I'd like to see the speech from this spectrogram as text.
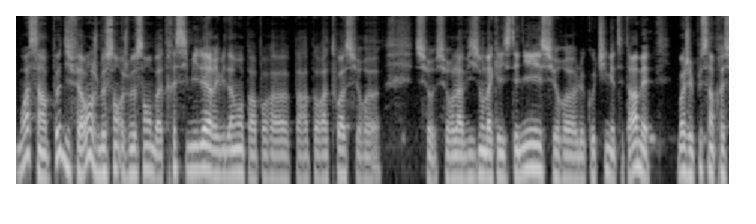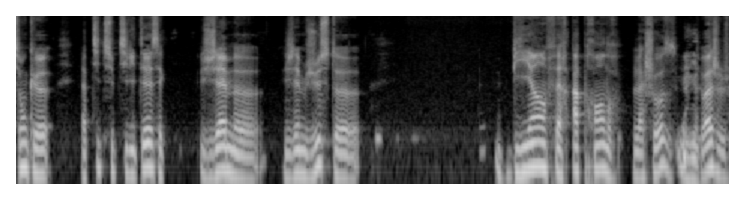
moi, c'est un peu différent. Je me sens, je me sens bah, très similaire, évidemment, par rapport à, par rapport à toi sur, euh, sur, sur la vision de la calisthénie, sur euh, le coaching, etc. Mais moi, j'ai plus l'impression que la petite subtilité, c'est que j'aime euh, j'aime juste bien faire apprendre la chose. Mmh tu vois, je, je,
